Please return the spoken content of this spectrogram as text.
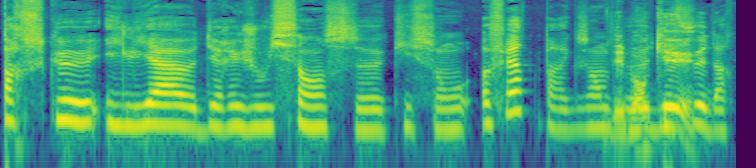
parce que il y a des réjouissances qui sont offertes, par exemple des, des feux d'art.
